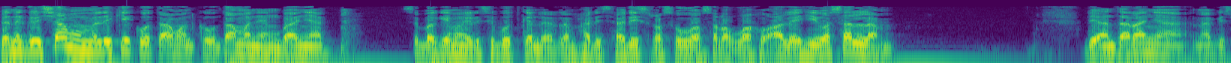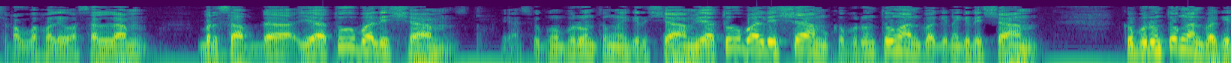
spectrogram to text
Dan negeri Syam memiliki keutamaan-keutamaan yang banyak sebagaimana disebutkan dalam hadis-hadis Rasulullah sallallahu alaihi wasallam. Di antaranya Nabi sallallahu alaihi wasallam bersabda, "Ya tuba Syam." Ya, sungguh beruntung negeri Syam. Ya tuba Syam, keberuntungan bagi negeri Syam. Keberuntungan bagi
